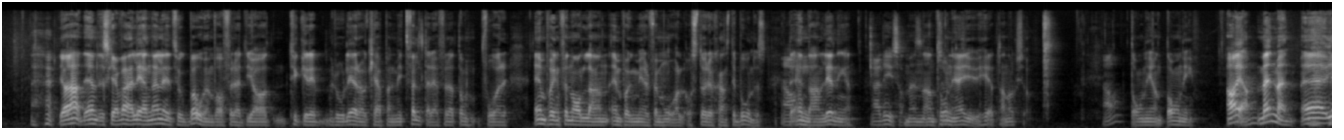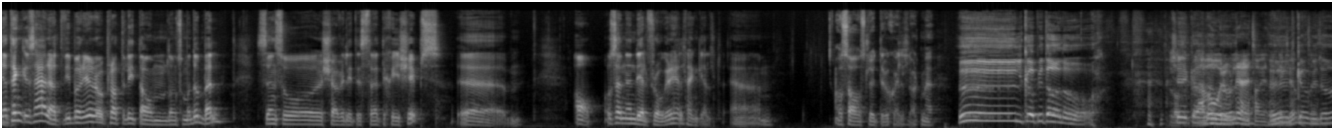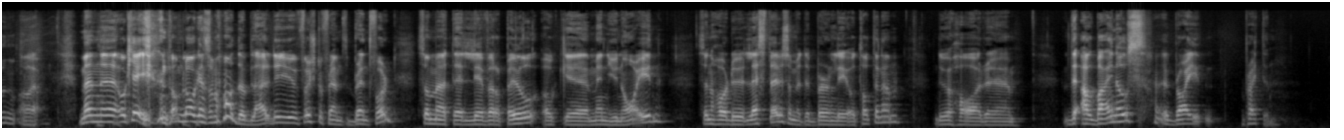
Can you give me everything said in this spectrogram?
Jag hade, ändå- ska jag vara ärlig, enda anledningen jag tog Bowen var för att jag tycker det är roligare att cappa en mittfältare. För att de får en poäng för nollan, en poäng mer för mål och större chans till bonus. Ja. Det är enda anledningen. Ja det är ju sant. Men Antoni är ju het han också. Ja. Tony Antoni. Ah, ja, men men. Eh, jag tänker så här att vi börjar att prata lite om de som har dubbel. Sen så kör vi lite strategichips. Eh, ja, och sen en del frågor helt enkelt. Eh, och så avslutar vi självklart med El Capitano! Jag var orolig där ett tag, jag hade glömt det. Capitano. Ja, ja. Men eh, okej, de lagen som har dubblar, det är ju först och främst Brentford som möter Liverpool och eh, Man United. Sen har du Leicester som möter Burnley och Tottenham. Du har eh, The Albinos, eh, Bright, Brighton,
